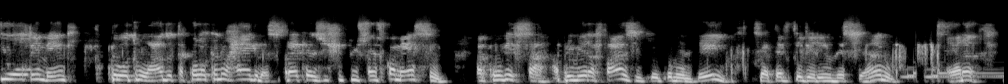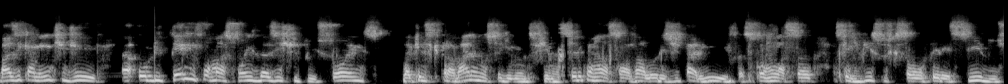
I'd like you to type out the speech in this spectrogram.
e o Open Bank, pelo outro lado, está colocando regras para que as instituições comecem a conversar. A primeira fase que eu comentei, foi até fevereiro desse ano, era basicamente de uh, obter informações das instituições, daqueles que trabalham no segmento financeiro com relação a valores de tarifas, com relação a serviços que são oferecidos,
